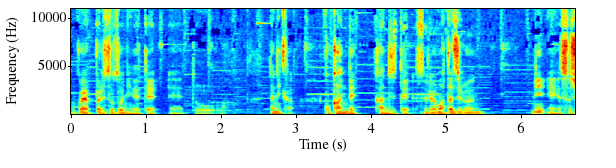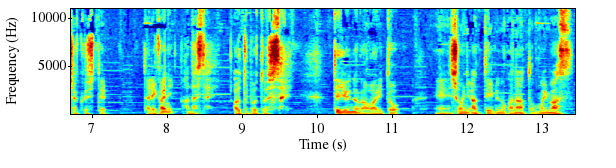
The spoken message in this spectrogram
僕はやっぱり外に出て、えーと、何か五感で感じてそれをまた自分に、えー、咀嚼して誰かに話したりアウトプットしたりっていうのが割と、えー、性に合っているのかなと思います。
